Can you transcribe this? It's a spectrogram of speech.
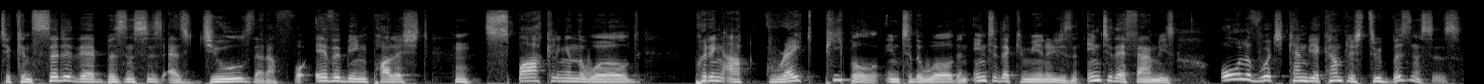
To consider their businesses as jewels that are forever being polished hmm. sparkling in the world, putting out great people into the world and into their communities and into their families, all of which can be accomplished through businesses.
